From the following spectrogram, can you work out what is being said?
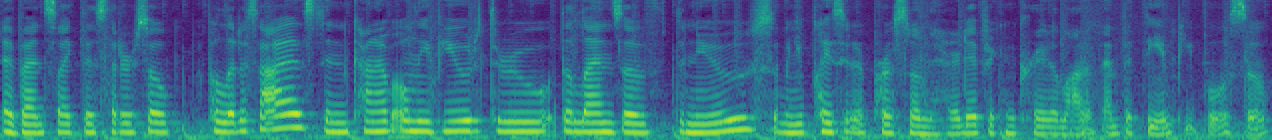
events like this that are so politicized and kind of only viewed through the lens of the news. When you place it in a personal narrative, it can create a lot of empathy in people. So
